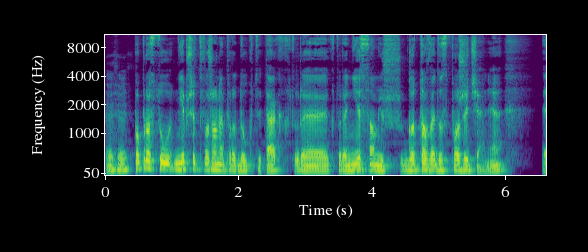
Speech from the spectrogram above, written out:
mhm. po prostu nieprzetworzone produkty, tak, które, które nie są już gotowe do spożycia, nie? E,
